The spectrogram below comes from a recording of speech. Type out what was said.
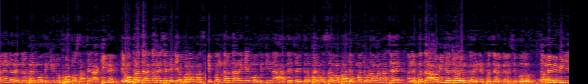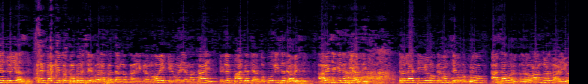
અને નરેન્દ્રભાઈ મોદીજીનો ફોટો સાથે રાખીને એવું પ્રચાર કરે છે ડેડિયાપાડામાં કે પંદર તારીખે મોદીજીના હાથે ચૈતરભાઈ વસાવા ભાજપમાં જોડાવાના છે અને બધા આવી જજો એમ કરીને પ્રચાર કરે છે. બોલો, તમે બી મીડિયા જોયા હશે. અને તમને તો ખબર છે, વડાપ્રધાનનો કાર્યક્રમ હોય, કેવડિયામાં થાય, એટલે પાંચ હજાર તો પોલીસ જ આવે છે. આવે છે કે નથી આવતી? તલાટીઓ ગ્રામ સેવકો આશા વર્કરો, આંગણવાડીઓ,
